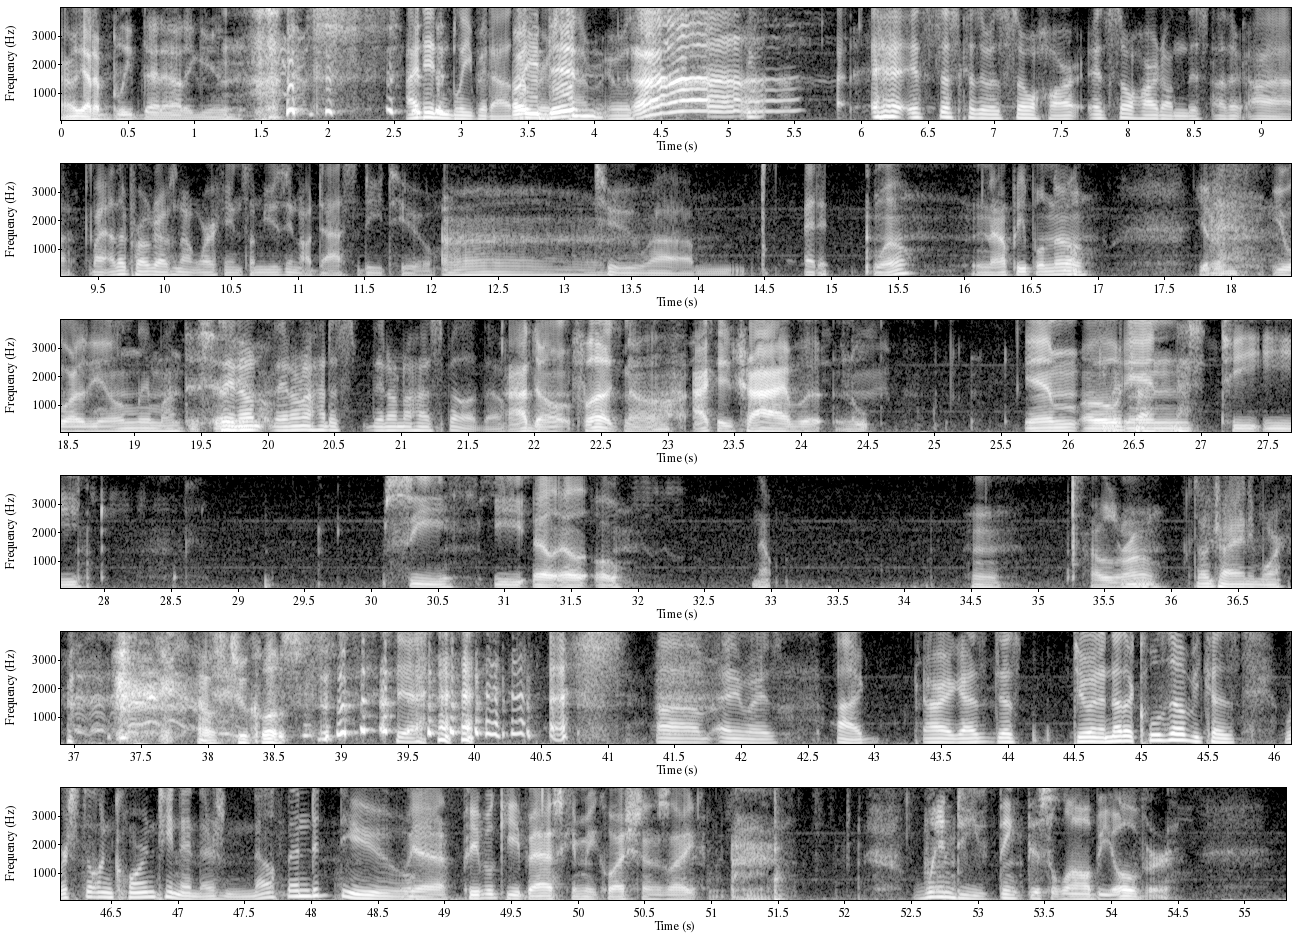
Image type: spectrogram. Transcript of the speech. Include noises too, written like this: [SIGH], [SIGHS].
Now we gotta bleep that out again. I didn't bleep it out. Oh, you did? time. It was. ah! [LAUGHS] it's just because it was so hard. It's so hard on this other. Uh, my other program's not working, so I'm using Audacity to Ah. to um, edit. well, now people know. You're the, you are the only Montecelio. They don't. They don't know how to. s- They don't know how to spell it though. I don't. Fuck no. I could try, but nope. M O N T E C E L L O. No, Hmm. I was wrong. don't try anymore. [LAUGHS] I was too close. [LAUGHS] yeah. [LAUGHS] um. Anyways, uh, all right, guys, just doing another cool zone because we're still in quarantine and there's nothing to do. Yeah, people keep asking me questions like, [CLEARS THROAT] "When do you think this will all be over?"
